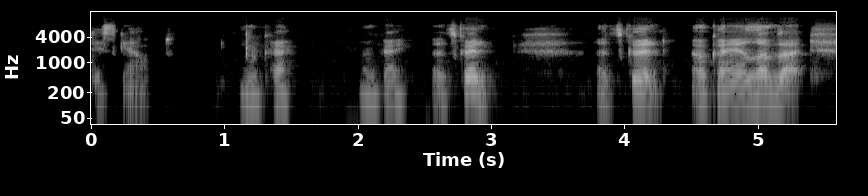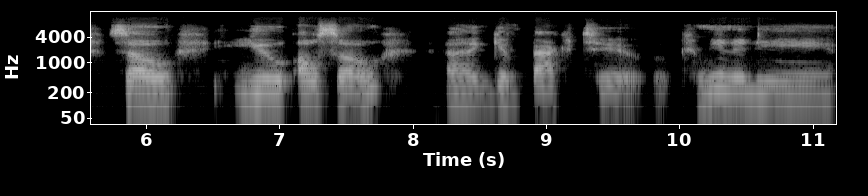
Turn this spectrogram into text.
discount. Okay. Okay. That's good. That's good. Okay. I love that. So you also uh, give back to community.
